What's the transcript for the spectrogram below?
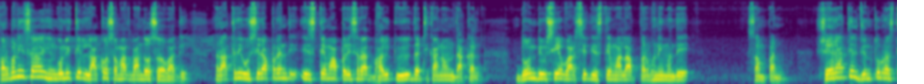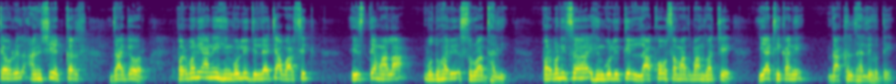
परभणीसह हिंगोलीतील लाखो समाज बांधव सहभागी. रात्री उशिरापर्यंत इस्तेमा परिसरात भाविक विविध ठिकाणाहून दाखल. दोन दिवसीय वार्षिक इस्तेमाला परभणीमध्ये संपन्न. शहरातील जिंतूर रस्त्यावरील ऐंशी एकर जागेवर परभणी आणि हिंगोली जिल्ह्याच्या वार्षिक इस्तेमाला बुधवारी सुरुवात झाली. परभणीसह हिंगोलीतील लाखो समाज बांधवाचे या ठिकाणी दाखल झाले होते.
